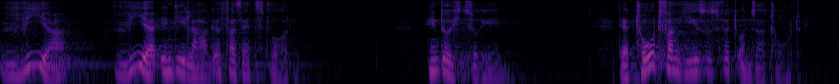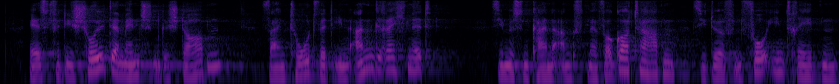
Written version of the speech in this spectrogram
wir, wir in die Lage versetzt wurden, hindurchzugehen. Der Tod von Jesus wird unser Tod. Er ist für die Schuld der Menschen gestorben, sein Tod wird ihnen angerechnet, sie müssen keine Angst mehr vor Gott haben, sie dürfen vor ihn treten.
